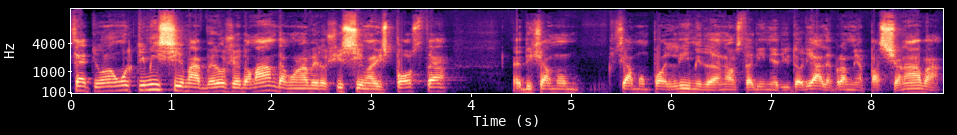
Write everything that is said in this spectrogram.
Senti, una ultimissima veloce domanda con una velocissima risposta. Eh, diciamo, siamo un po' al limite della nostra linea editoriale, però mi appassionava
